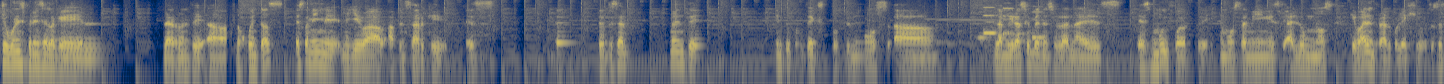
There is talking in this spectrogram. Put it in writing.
qué buena experiencia la que realmente uh, nos cuentas. Esto también me, lleva a pensar que es especialmente en tu contexto tenemos uh, la migración venezolana es, es muy fuerte. Tenemos también este, alumnos que van a entrar al colegio. Entonces,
